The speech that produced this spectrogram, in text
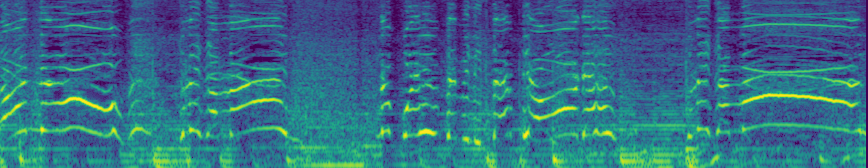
¡Oh, no! ¡Mega Man! ¡No puedes debilitarte ahora! ¡Mega Man!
